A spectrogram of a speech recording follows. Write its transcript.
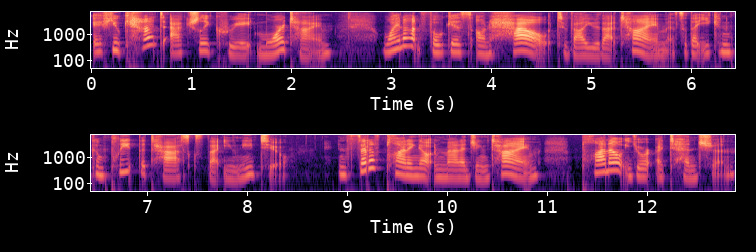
if you can't actually create more time, why not focus on how to value that time so that you can complete the tasks that you need to? Instead of planning out and managing time, plan out your attention.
